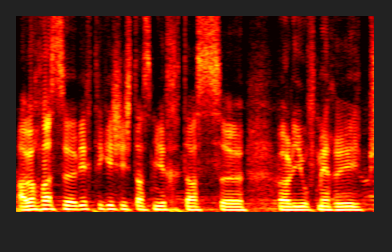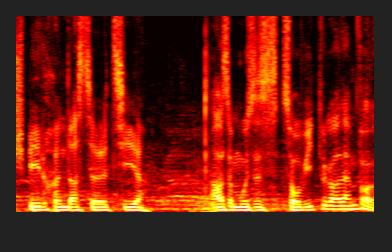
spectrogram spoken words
Aber was äh, wichtig ist, ist, dass wir das äh, auf mehrere Spiele können das, äh, ziehen Also muss es so weitergehen in Fall?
